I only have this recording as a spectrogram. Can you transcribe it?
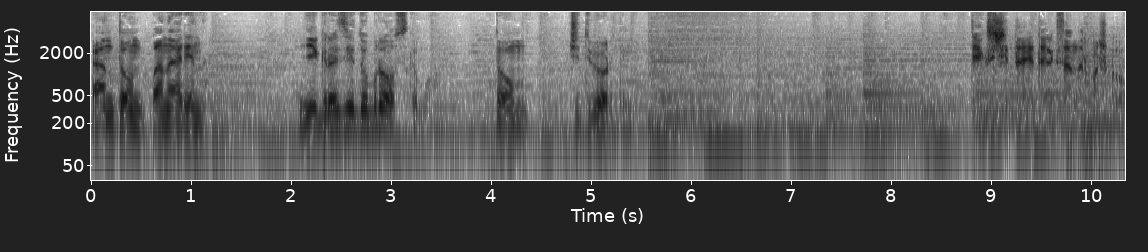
Антон Панарин. «Не грози Дубровскому» Том 4 Текст читает Александр Башков.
